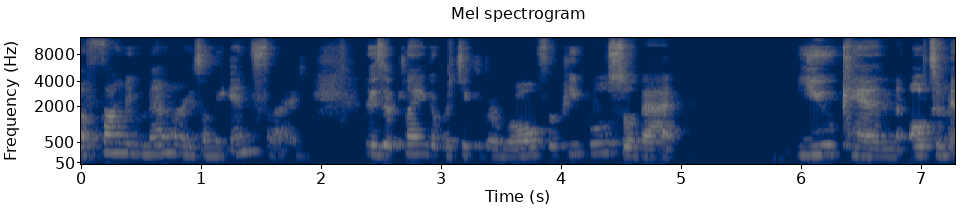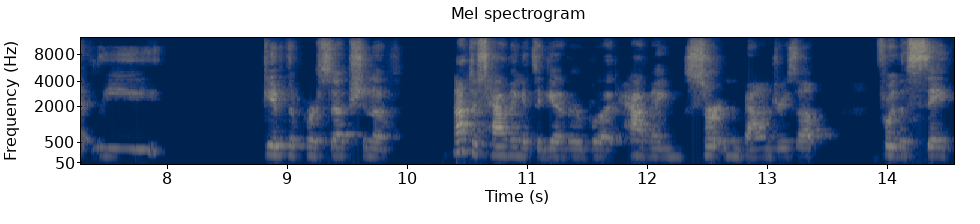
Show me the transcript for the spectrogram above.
affirming memories on the inside. Is it playing a particular role for people so that you can ultimately give the perception of not just having it together, but having certain boundaries up for the sake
